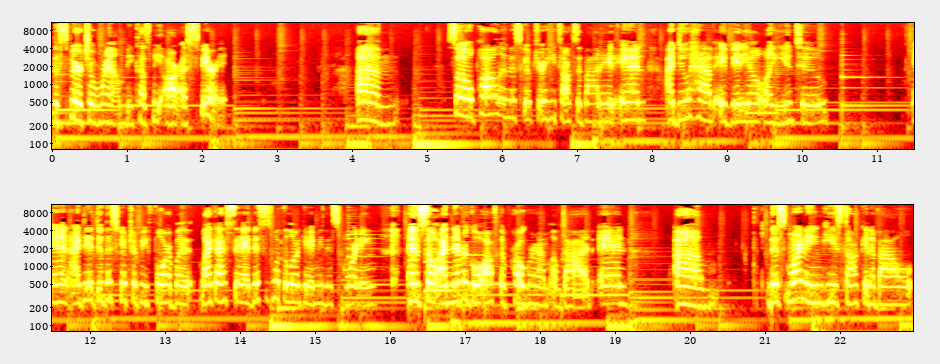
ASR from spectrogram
the spiritual realm because we are a spirit. Um so Paul in the scripture he talks about it and I do have a video on YouTube and I did do the scripture before, but like I said, this is what the Lord gave me this morning. And so I never go off the program of God. And um, this morning, he's talking about,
